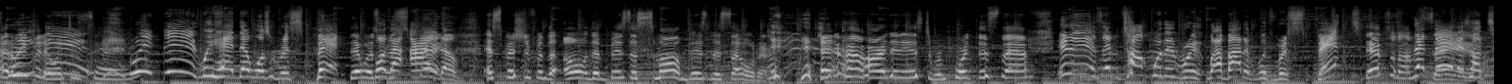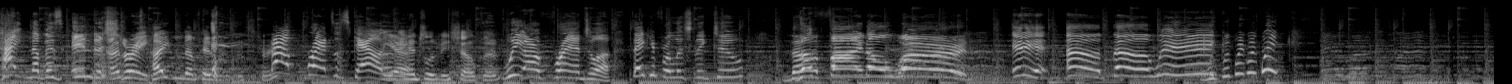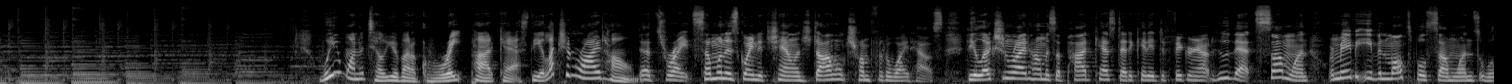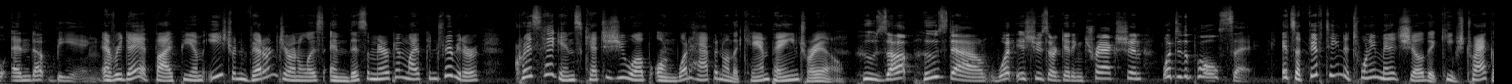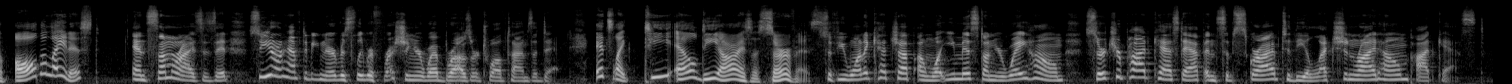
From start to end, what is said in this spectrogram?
I don't we even know what to say. We did. We had there was respect There was for respect, the item. especially for the oh, the business, small business owner. Do you know how hard it is to report this theft? It is, and talk with it re- about it with respect. That's what I'm that saying. man is a titan of his industry. A titan of his industry. I'm Frances Callier. Angela V. Shelton. We are Frangela. Thank you for listening to The, final word. Idiot of the We want to tell you about a great podcast, The Election Ride Home. That's right. Someone is going to challenge Donald Trump for the White House. The Election Ride Home is a podcast dedicated to figuring out who that someone, or maybe even multiple someones, will end up being. Every day at 5 p.m. Eastern, veteran journalist and This American Life contributor Chris Higgins catches you up on what happened on the campaign trail. Who's up? Who's down? What issues are getting traction? What do the polls say? It's a 15 to 20 minute show that keeps track of all the latest. And summarizes it so you don't have to be nervously refreshing your web browser 12 times a day. It's like TLDR as a service. So if you want to catch up on what you missed on your way home, search your podcast app and subscribe to the Election Ride Home podcast.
